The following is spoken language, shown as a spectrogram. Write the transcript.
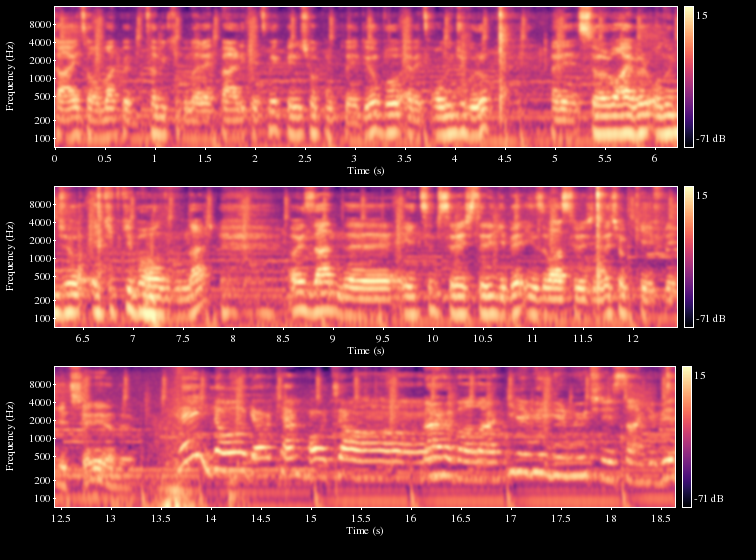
şahit olmak ve tabii ki buna rehberlik etmek beni çok mutlu ediyor. Bu evet 10. grup. Hani Survivor 10. ekip gibi oldu bunlar. O yüzden e, eğitim süreçleri gibi inziva sürecinde çok keyifli geçeceğine inanıyorum. Hello Görkem Hocam. Merhabalar. Yine bir 23 Nisan gibi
